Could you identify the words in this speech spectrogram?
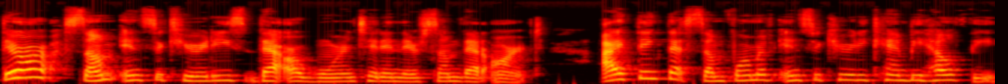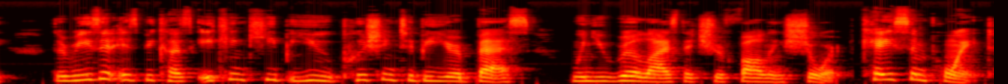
There are some insecurities that are warranted and there's some that aren't. I think that some form of insecurity can be healthy. The reason is because it can keep you pushing to be your best when you realize that you're falling short. Case in point.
